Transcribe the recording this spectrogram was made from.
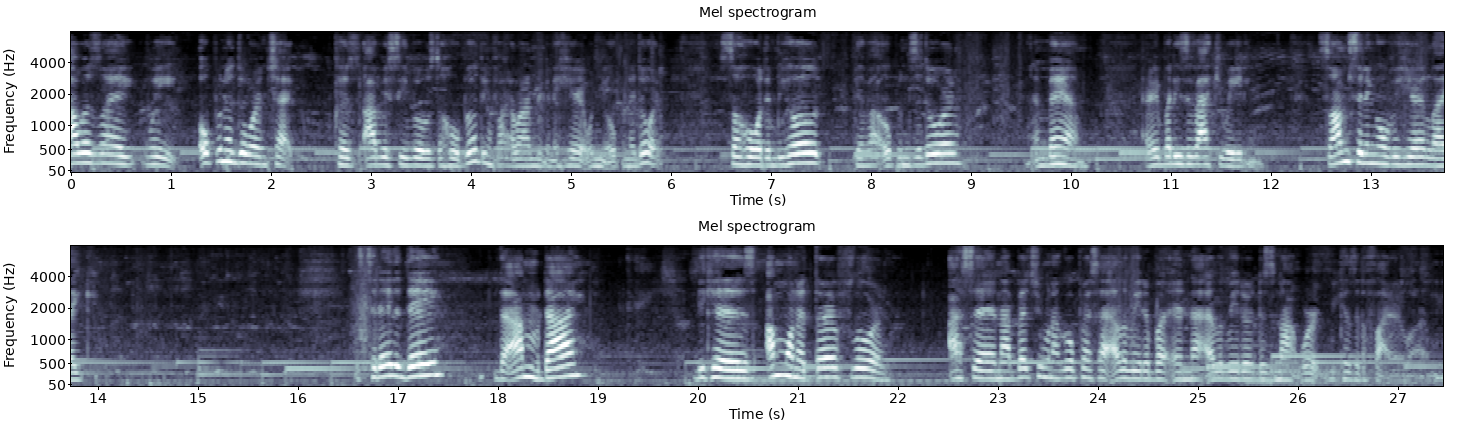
I was like, "Wait, open the door and check." Because obviously if it was the whole building fire alarm, you're gonna hear it when you open the door. So hold and behold, Biva opens the door, and bam, everybody's evacuating. So I'm sitting over here like, is today the day that I'm gonna die? Because I'm on the third floor. I said, and I bet you when I go press that elevator button, that elevator does not work because of the fire alarm.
